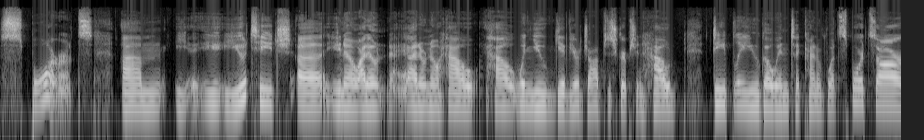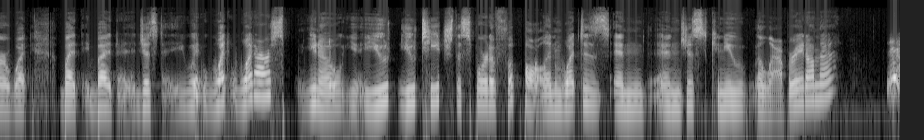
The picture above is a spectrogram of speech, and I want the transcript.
sports, um, y- you teach. Uh, you know, I don't. I don't know how how when you give your job description how deeply you go into kind of what sports are or what, but but just what what are you know you you teach the sport of football and what does and and just can you elaborate on that? Yeah,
